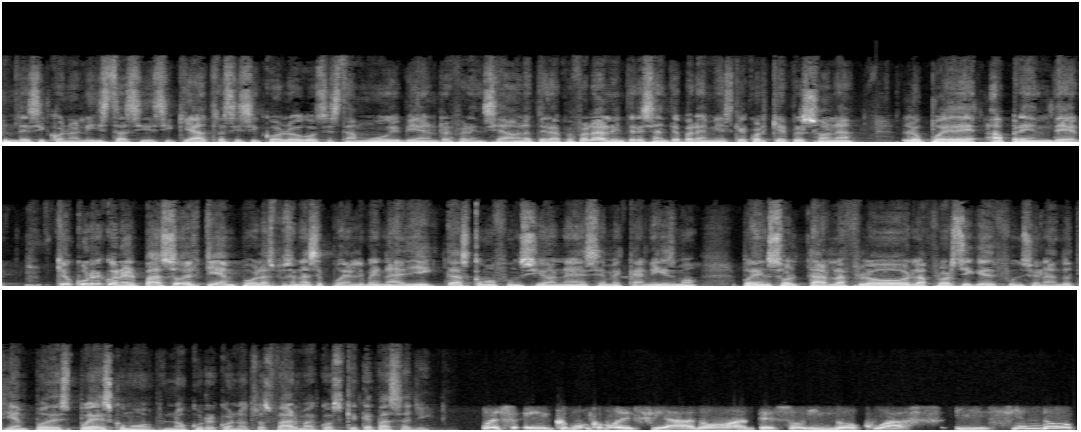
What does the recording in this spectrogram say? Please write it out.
de psicoanalistas y de psiquiatras y psicólogos está muy bien referenciado en la terapia floral. Lo interesante para mí es que cualquier persona lo puede aprender. ¿Qué ocurre con el paso del tiempo? Las personas se pueden ver adictas, ¿cómo funciona ese mecanismo? Pueden soltar la flor, la flor sigue funcionando tiempo después, como no ocurre con otros fármacos. ¿Qué, qué pasa allí? Pues eh, como, como decía no antes, son inocuas y siendo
